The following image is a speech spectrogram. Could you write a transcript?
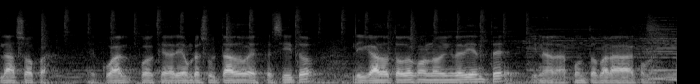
la sopa, el cual pues, quedaría un resultado espesito, ligado todo con los ingredientes y nada, punto para comer.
